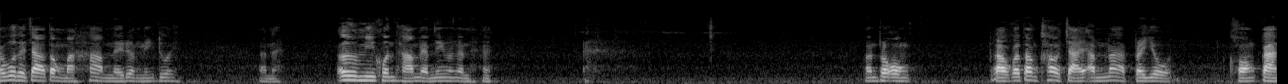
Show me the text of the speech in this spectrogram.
พระพุทธเจ้าต้องมาห้ามในเรื่องนี้ด้วยนะเออ มีคนถามแบบนี้เหมือนกันมันพระองค์เราก็ต้องเข้าใจอำนาจประโยชน์ของการ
